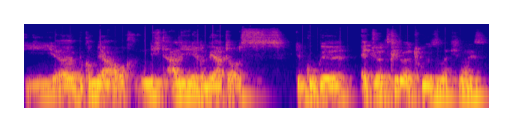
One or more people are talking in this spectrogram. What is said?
Die äh, bekommen ja auch nicht alle ihre Werte aus dem Google AdWords Keyword Tool, soweit ich weiß.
